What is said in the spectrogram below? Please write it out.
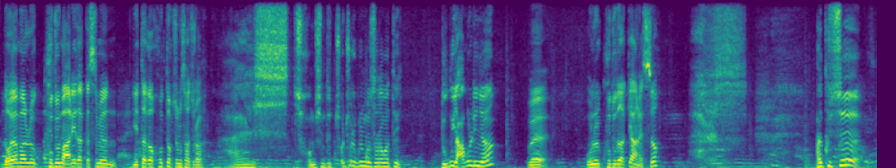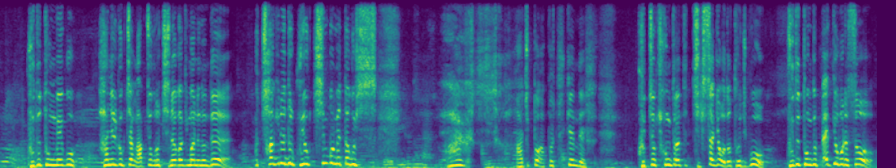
너야말로 구두 많이 닦았으면 이따가 호떡 좀 사주라. 아이씨, 점심도 쫄쫄 굶은 사람한테 누구 약 올리냐? 왜? 오늘 구두 닦기 안 했어? 아 글쎄, 구두통 메고 한일극장 앞쪽으로 지나가기만 했는데 아, 자기네들 구역 침범했다고. 씨. 아휴, 씨, 아직도 아파 죽겠네. 그쪽 형들한테 직사게 얻어터지고 구두통도 뺏겨버렸어.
